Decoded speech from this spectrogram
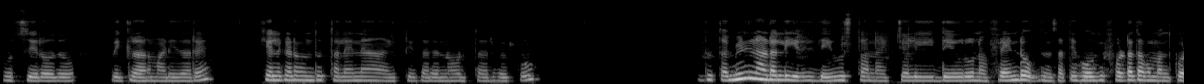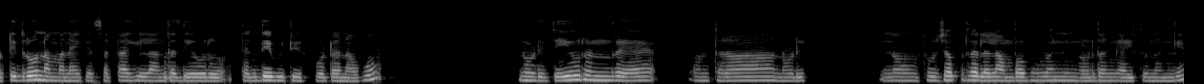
ಕೂರಿಸಿರೋದು ವಿಗ್ರಹ ಮಾಡಿದ್ದಾರೆ. ಕೆಳಗಡೆ ಒಂದು ತಲೆನ ಇಟ್ಟಿದ್ದಾರೆ ನೋಡ್ತಾ ಇರಬೇಕು. ಇದು ತಮಿಳ್ನಾಡಲ್ಲಿ ಇದೆ ದೇವಸ್ಥಾನ ಆ್ಯಕ್ಚುಲಿ ಈ ದೇವರು ನಮ್ಮ ಫ್ರೆಂಡ್ ಒಬ್ಬನ ಸತಿ ಹೋಗಿ ಫೋಟೋ ತೊಗೊಂಬಂದು ಕೊಟ್ಟಿದ್ರು. ನಮ್ಮ ಮನೆಗೆ ಸೆಟ್ ಆಗಿಲ್ಲ ಅಂತ ದೇವರು ತೆಗ್ದೇ ಬಿಟ್ವಿ ಫೋಟೋ ನಾವು. ನೋಡಿ ದೇವ್ರಂದರೆ ಒಂಥರ ನೋಡಿ ನಾವು ತುಳಜಾಪುರದಲ್ಲೆಲ್ಲ ಅಂಬಾಭವಾನಿ ನೋಡ್ದಂಗೆ ಆಯಿತು ನನಗೆ.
